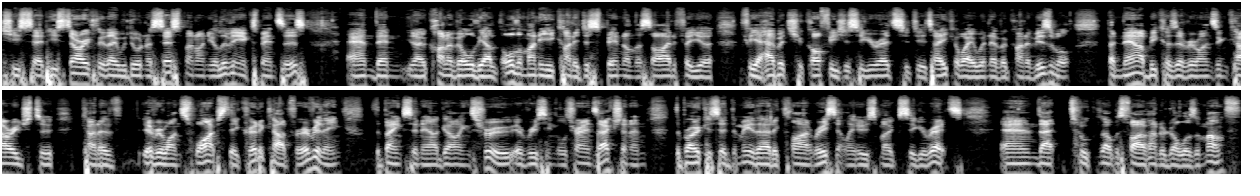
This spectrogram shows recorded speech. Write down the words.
She said historically they would do an assessment on your living expenses, and then you know kind of all the other, all the money you kind of just spend on the side for your for your habits, your coffees, your cigarettes, your, your takeaway were never kind of visible. But now because everyone's encouraged to kind of everyone swipes their credit card for everything, the banks are now going through every single transaction. And the broker said to me they had a client recently who smoked cigarettes, and that took that was five hundred dollars a month,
